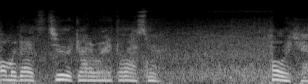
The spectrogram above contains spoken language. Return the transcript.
Oh my god, it's two that got away at the last minute. Holy cow.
